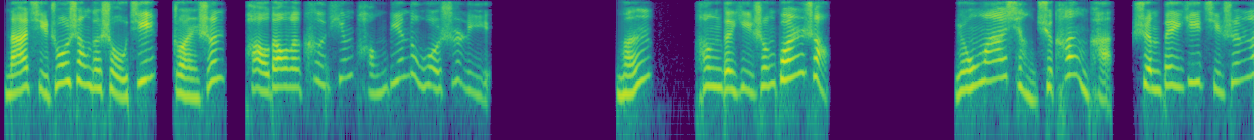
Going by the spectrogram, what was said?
拿起桌上的手机，转身跑到了客厅旁边的卧室里。门砰的一声关上。刘妈想去看看，沈贝依起身拉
